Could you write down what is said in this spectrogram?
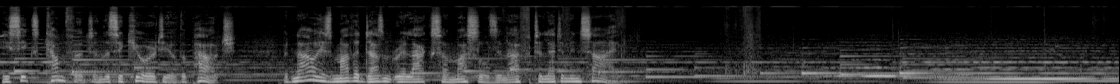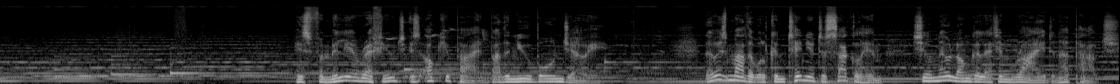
He seeks comfort in the security of the pouch, but now his mother doesn't relax her muscles enough to let him inside. His familiar refuge is occupied by the newborn Joey. Though his mother will continue to suckle him, she'll no longer let him ride in her pouch.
